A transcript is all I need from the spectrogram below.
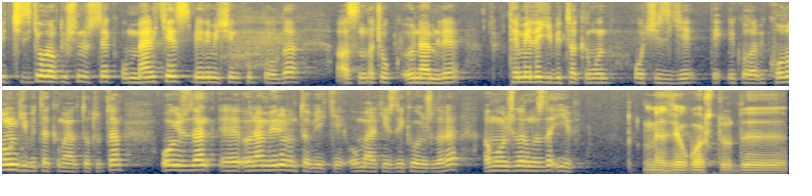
bir çizgi olarak düşünürsek o merkez benim için futbolda aslında çok önemli. Temeli gibi takımın o çizgi teknik olarak bir kolon gibi takım ayakta tutan. O yüzden e, önem veriyorum tabii ki o merkezdeki oyunculara ama oyuncularımız da iyi. Mas eu gosto de,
